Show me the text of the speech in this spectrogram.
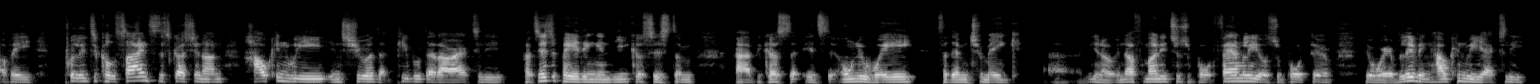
of a political science discussion on how can we ensure that people that are actually participating in the ecosystem uh, because it's the only way for them to make uh, you know enough money to support family or support their their way of living how can we actually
